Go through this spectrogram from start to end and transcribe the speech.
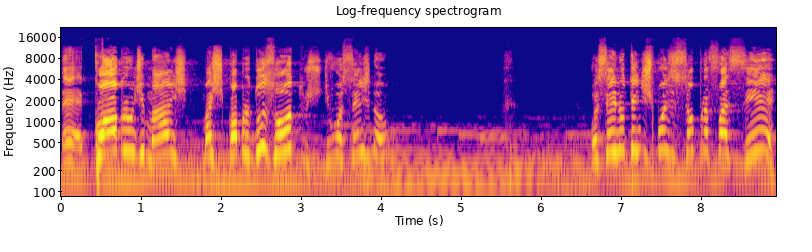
é, cobram demais, mas cobram dos outros, de vocês não. Vocês não têm disposição para fazer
